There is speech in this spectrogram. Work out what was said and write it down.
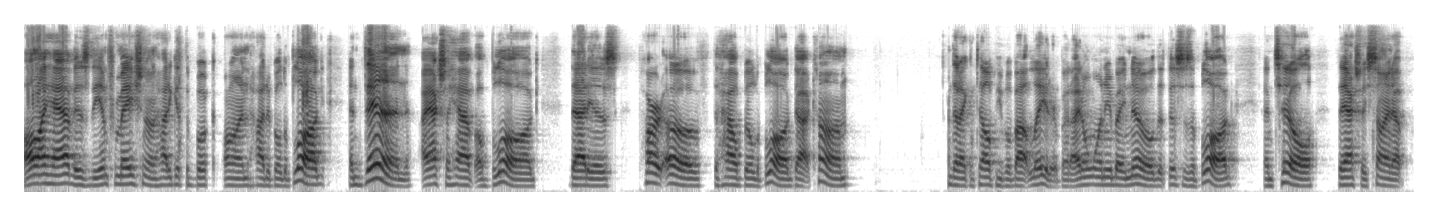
All I have is the information on how to get the book on how to build a blog. And then I actually have a blog that is part of the howbuildablog.com that I can tell people about later, but I don't want anybody to know that this is a blog until they actually sign up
